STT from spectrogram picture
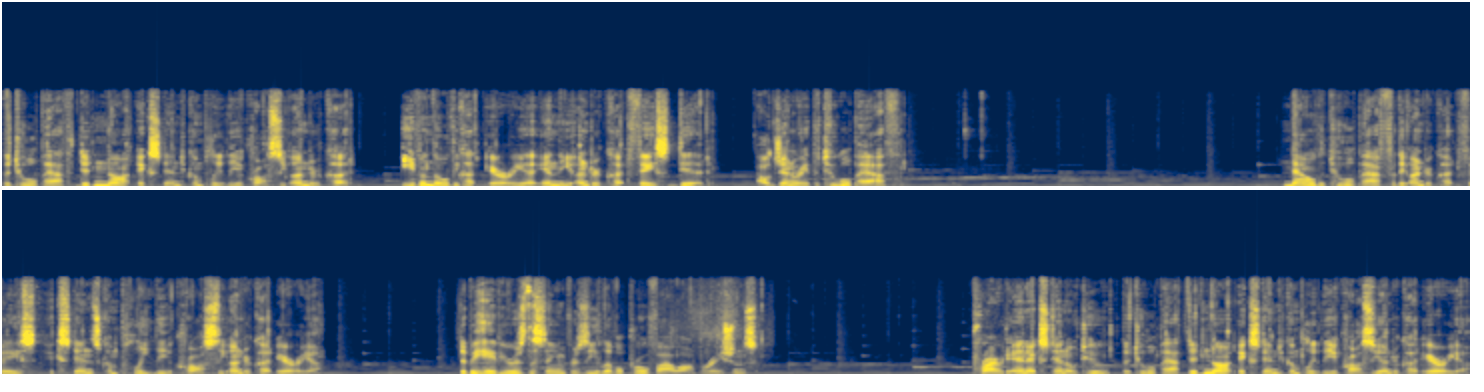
the toolpath did not extend completely across the undercut, even though the cut area in the undercut face did. I'll generate the toolpath Now the toolpath for the undercut face extends completely across the undercut area. The behavior is the same for Z-level profile operations. Prior to NX1002, the toolpath did not extend completely across the undercut area.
